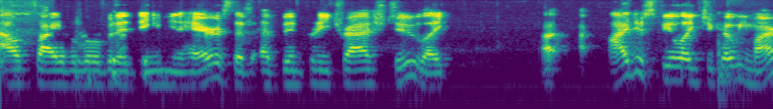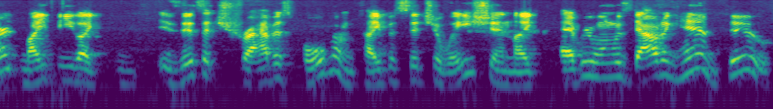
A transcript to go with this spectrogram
outside of a little bit of Damien Harris have, have been pretty trash too. Like I, I just feel like Jakobi Meyers might be like, is this a Travis Fulgham type of situation? Like everyone was doubting him too.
